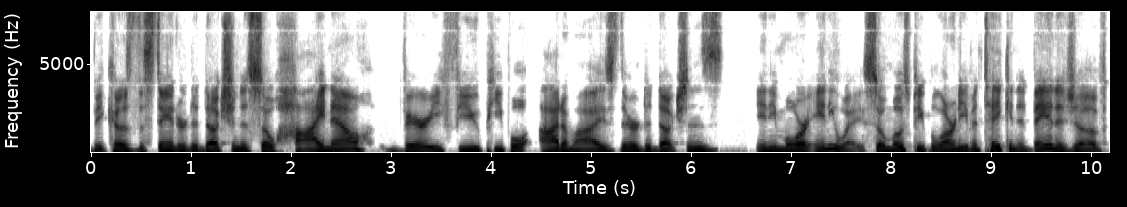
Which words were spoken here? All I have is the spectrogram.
because the standard deduction is so high now, very few people itemize their deductions anymore anyway. So most people aren't even taking advantage of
